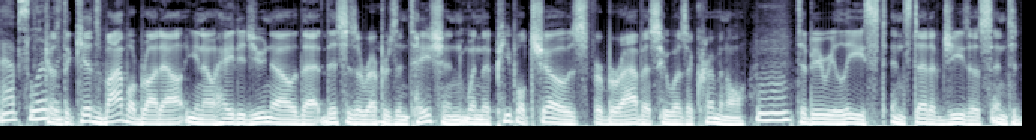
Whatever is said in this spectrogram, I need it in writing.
Absolutely. Because the kids' Bible brought out, you know, hey, did you know that this is a representation when the people chose for Barabbas, who was a criminal, Mm-hmm. to be released instead of Jesus, and to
